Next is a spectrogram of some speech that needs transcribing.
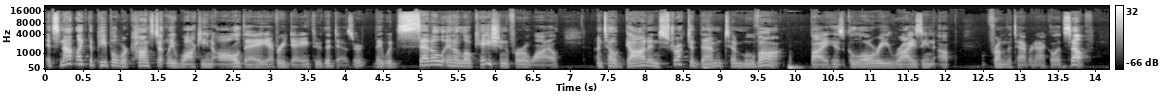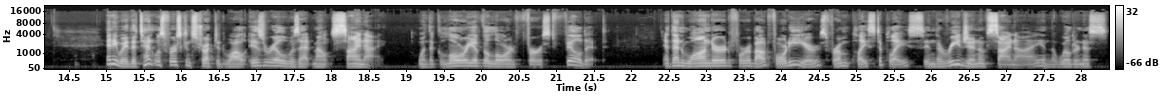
it's not like the people were constantly walking all day, every day through the desert. They would settle in a location for a while until God instructed them to move on by his glory rising up from the tabernacle itself. Anyway, the tent was first constructed while Israel was at Mount Sinai, when the glory of the Lord first filled it. It then wandered for about 40 years from place to place in the region of Sinai in the wilderness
